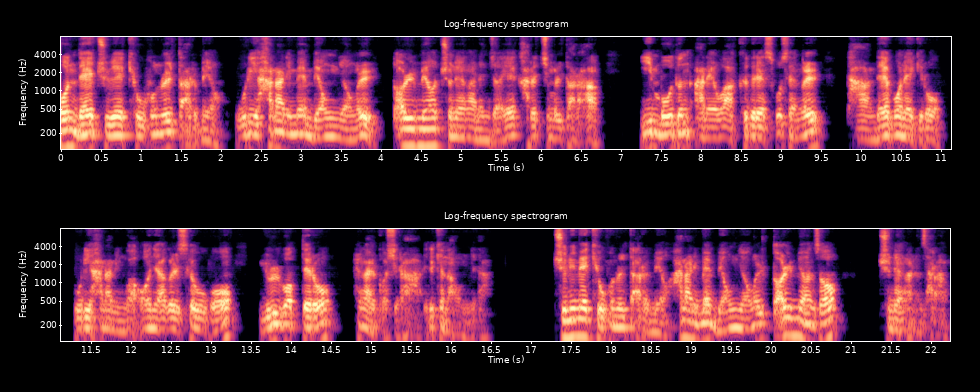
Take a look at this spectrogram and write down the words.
곧 내 주의 교훈을 따르며 우리 하나님의 명령을 떨며 준행하는 자의 가르침을 따라 이 모든 아내와 그들의 소생을 다 내보내기로 우리 하나님과 언약을 세우고 율법대로 행할 것이라 이렇게 나옵니다. 주님의 교훈을 따르며 하나님의 명령을 떨면서 준행하는 사람.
